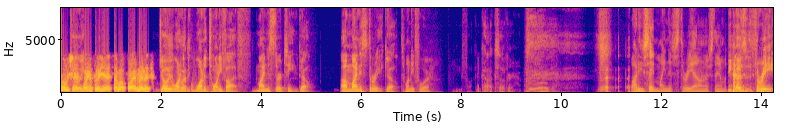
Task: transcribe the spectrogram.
Oh shit, Joey. Plainfield. Yeah, it's about five minutes. Joey, Yeah, one buddy. one to twenty five, minus thirteen. Go. Um, minus three. Go. Twenty four. You fucking cocksucker. There we go. Why do you say minus three? I don't understand what. Because three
